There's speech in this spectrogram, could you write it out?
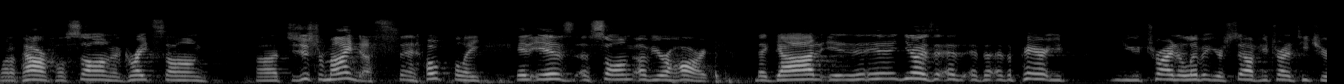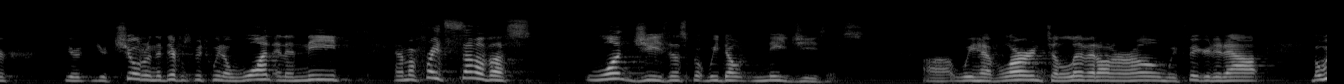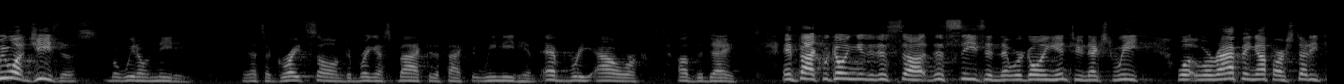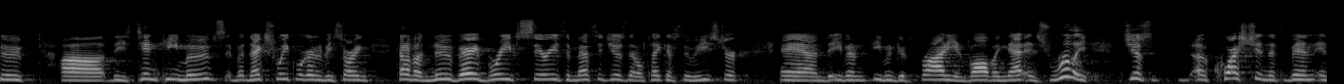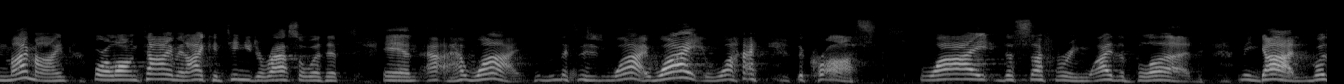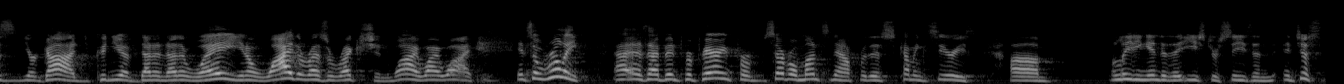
What a powerful song, a great song uh, to just remind us, and hopefully it is a song of your heart that God, is, you know, as, as, as, a, as a parent, you you try to live it yourself. You try to teach your your your children the difference between a want and a need. And I'm afraid some of us want Jesus, but we don't need Jesus. Uh, we have learned to live it on our own. We figured it out, but we want Jesus, but we don't need Him. And that's a great song to bring us back to the fact that we need Him every hour of the day. In fact, we're going into this, uh, this season that we're going into next week. we're wrapping up our study through uh, these 10 key moves. But next week we're going to be starting kind of a new, very brief series of messages that'll take us through Easter and even even Good Friday involving that. It's really just a question that's been in my mind for a long time, and I continue to wrestle with it. And uh, why? This is why. Why? Why the cross? Why the suffering? Why the blood? I mean, God was your God. Couldn't you have done another way? You know, why the resurrection? Why, why, why? And so, really, uh, as I've been preparing for several months now for this coming series, um, leading into the Easter season, and just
